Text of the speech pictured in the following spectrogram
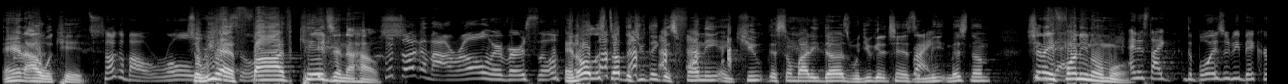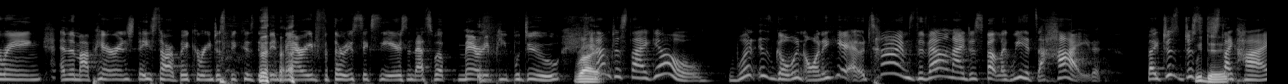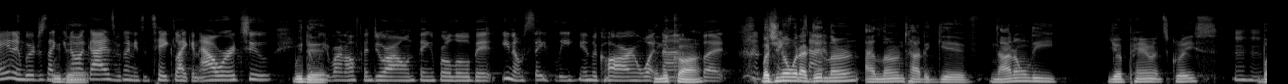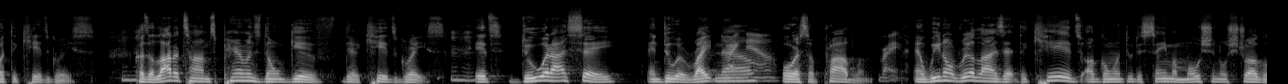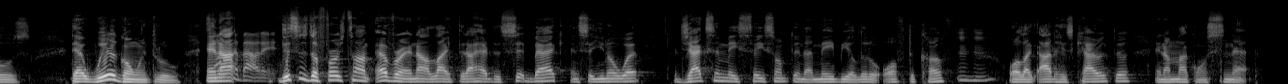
and our kids. Talk about role. So we had reversal. five kids in the house. Talk about role reversal. And all the stuff that you think is funny and cute that somebody does when you get a chance to meet, miss them, shit ain't Exactly. funny no more. And it's like the boys would be bickering, and then my parents they start bickering just because they've been married for 36 years, and that's what married people do. Right. And I'm just like, yo, what is going on in here? At times, Devale and I just felt like we had to hide. Like just just, just like hide, and we are just like, We you know what, guys, we're gonna need to take like an hour or two. We did. We run off and do our own thing for a little bit, you know, safely in the car and whatnot. in the car. But you know, but you know what I did learn? I learned how to give not only your parents grace, Mm-hmm. but the kids grace. Because a lot of times parents don't give their kids grace. It's do what I say and do it right now, now. or it's a problem. Right. And we don't realize that the kids are going through the same emotional struggles that we're going through. And Talk I, about it. This is the first time ever in our life that I had to sit back and say, you know what? Jackson may say something that may be a little off the cuff Mm-hmm. or like out of his character, and I'm not gonna snap.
